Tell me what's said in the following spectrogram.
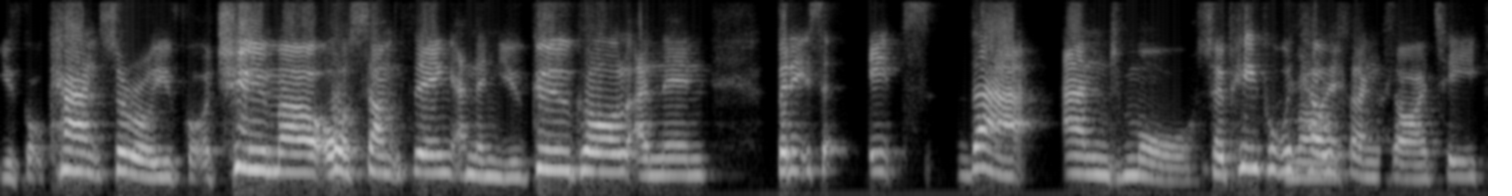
you've got cancer or you've got a tumor or something, and then you Google, and then, but it's it's that and more. So people with Right. health anxiety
